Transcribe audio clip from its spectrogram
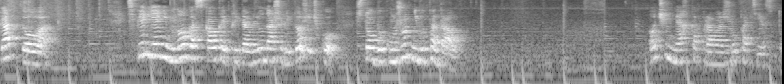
Готово. Теперь я немного скалкой придавлю нашу лепешечку, чтобы кунжут не выпадал. Очень мягко провожу по тесту.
